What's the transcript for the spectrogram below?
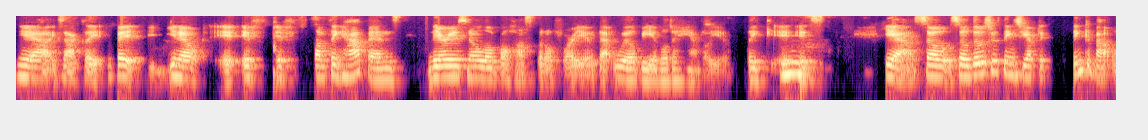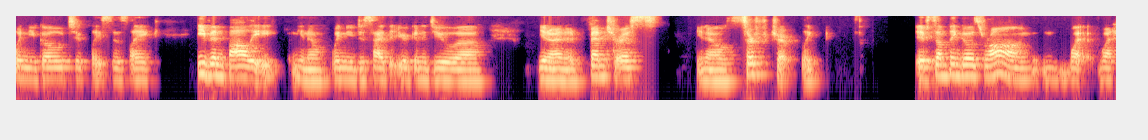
Yeah, exactly. But you know, if if something happens, there is no local hospital for you that will be able to handle you. Like mm. it's, yeah. So so those are things you have to think about when you go to places like even Bali. You know, when you decide that you're going to do a, you know, an adventurous, you know, surf trip. Like if something goes wrong what what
